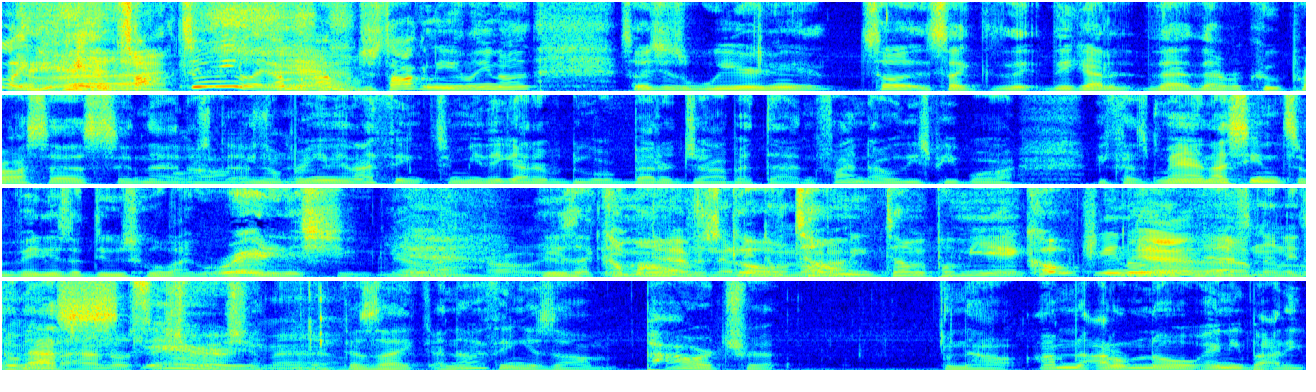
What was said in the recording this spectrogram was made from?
Like you can't talk to me? Like I'm, Yeah. I'm just talking to you, you know. So it's just weird. So it's like they, they got that that recruit process and that Most um, you know bringing in. I think to me they got to do a better job at that and find out who these people are because man, I seen some videos of dudes who are like ready to shoot. They're like- Yeah. Oh, He's yeah. like, "Come They on, let's go. Tell me, tell me, put me in, coach." You know, Yeah. Definitely don't know how to That's handle the scary. situation, man. Because like another thing is um power trip. Now I'm not, I don't know anybody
